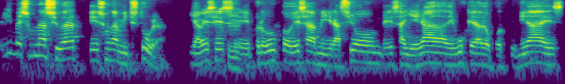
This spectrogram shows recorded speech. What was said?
Lima es una ciudad que es una mixtura y a veces mm. eh, producto de esa migración, de esa llegada, de búsqueda de oportunidades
